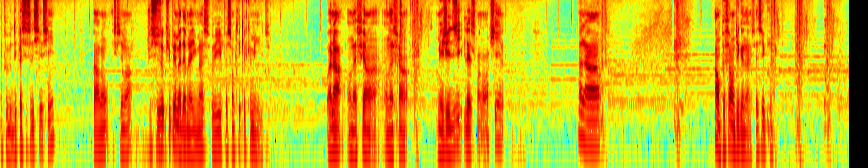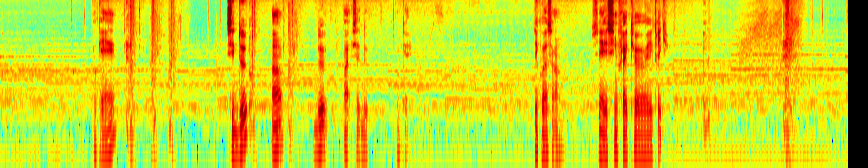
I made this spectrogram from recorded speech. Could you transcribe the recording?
On peut déplacer celle-ci aussi Pardon, excusez-moi. Je suis occupé, Madame la Limace. Veuillez patienter quelques minutes. Voilà, on a fait un... On a fait un... Mais j'ai dit, laisse-moi tranquille. Voilà. Ah, on peut faire en diagonale, ça c'est cool. Ok. C'est 2, 1, 2. Ouais, c'est 2. Ok. C'est quoi ça? C'est une flaque euh, électrique?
